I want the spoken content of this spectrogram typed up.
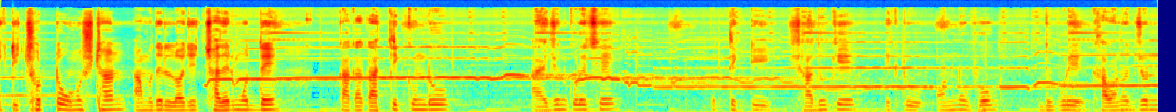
একটি ছোট্ট অনুষ্ঠান আমাদের লজের ছাদের মধ্যে। কাকা কার্তিক কুণ্ডু আয়োজন করেছে। প্রত্যেকটি সাধুকে একটু অন্ন ভোগ দুপুরে খাওয়ানোর জন্য।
